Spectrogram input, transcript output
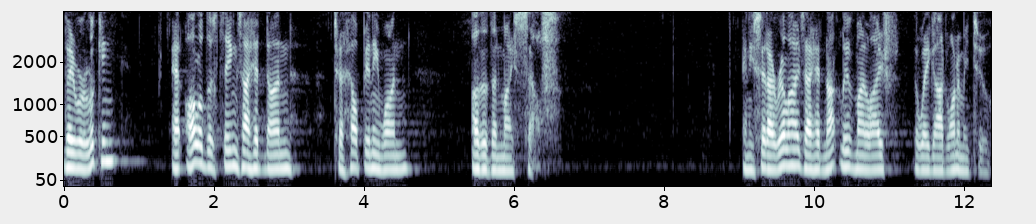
they were looking at all of the things I had done to help anyone other than myself. And he said, I realized I had not lived my life the way God wanted me to.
